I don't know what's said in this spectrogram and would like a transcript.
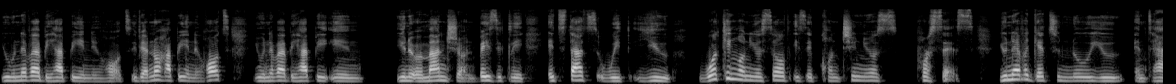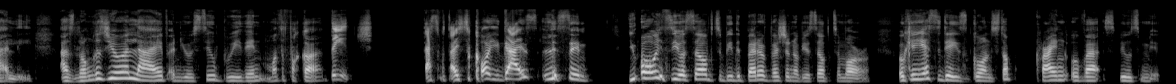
you will never be happy in a hut. If you're not happy in a hut, you will never be happy in you know a mansion. Basically, it starts with you. Working on yourself is a continuous process. You never get to know you entirely. As long as you're alive and you're still breathing, motherfucker, bitch. That's what I used to call you guys. Listen, you it to yourself to be the better version of yourself tomorrow. Okay, yesterday is gone. Stop crying over spilled milk.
